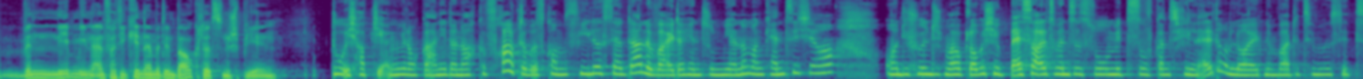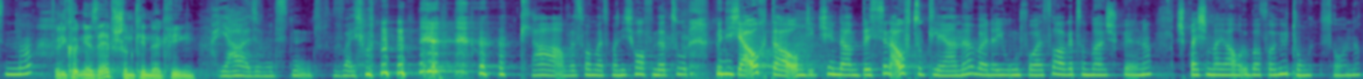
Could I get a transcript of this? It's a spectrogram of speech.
wenn neben ihnen einfach die Kinder mit den Bauklötzen spielen? Du, ich habe die irgendwie noch gar nie danach gefragt, aber es kommen viele sehr gerne weiterhin zu mir. Ne? Man kennt sich ja und die fühlen sich mal, glaube ich, hier besser, als wenn sie so mit so ganz vielen älteren Leuten im Wartezimmer sitzen. Ne? So, die konnten ja selbst schon Kinder kriegen. Ja, also mit, weiß klar, aber das wollen wir jetzt mal nicht hoffen. Dazu bin ich ja auch da, um die Kinder ein bisschen aufzuklären, ne? bei der Jugendvorsorge zum Beispiel. Ne? Sprechen wir ja auch über Verhütung und so. Ne?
